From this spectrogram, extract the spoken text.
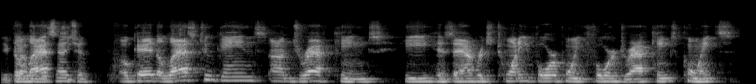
You've the got last my attention. Two, okay, the last two games on DraftKings, he has averaged 24.4 DraftKings points.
